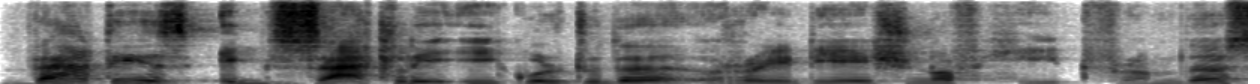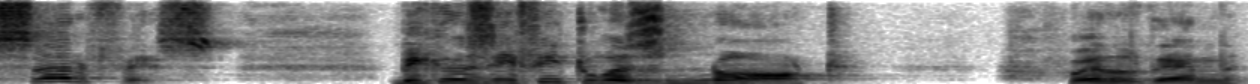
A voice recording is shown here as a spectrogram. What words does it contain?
that is exactly equal to the radiation of heat from the surface. Because if it was not, well then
